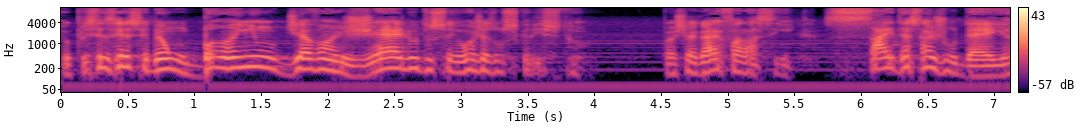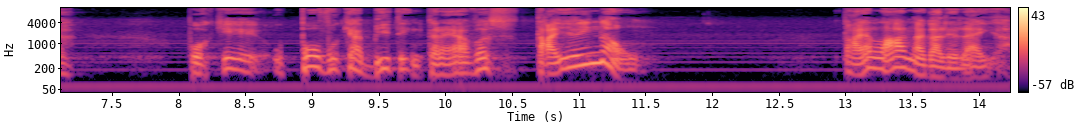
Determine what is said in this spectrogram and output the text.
Eu preciso receber um banho de evangelho do Senhor Jesus Cristo. Para chegar e falar assim: sai dessa Judéia, porque o povo que habita em trevas está aí não. Está é lá na Galileia.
